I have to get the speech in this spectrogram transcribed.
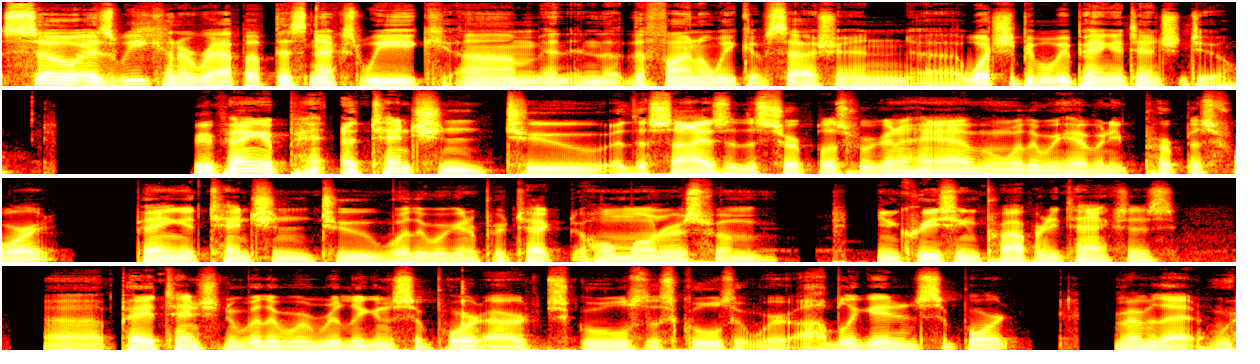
So as we kind of wrap up this next week, um, and, and the, the final week of session, uh, what should people be paying attention to? Be paying a, attention to the size of the surplus we're going to have and whether we have any purpose for it. Paying attention to whether we're going to protect homeowners from increasing property taxes. Uh, pay attention to whether we're really going to support our schools, the schools that we're obligated to support. Remember that we're,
